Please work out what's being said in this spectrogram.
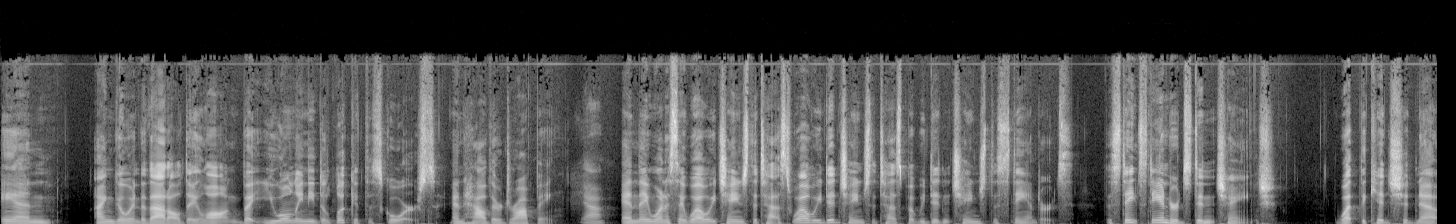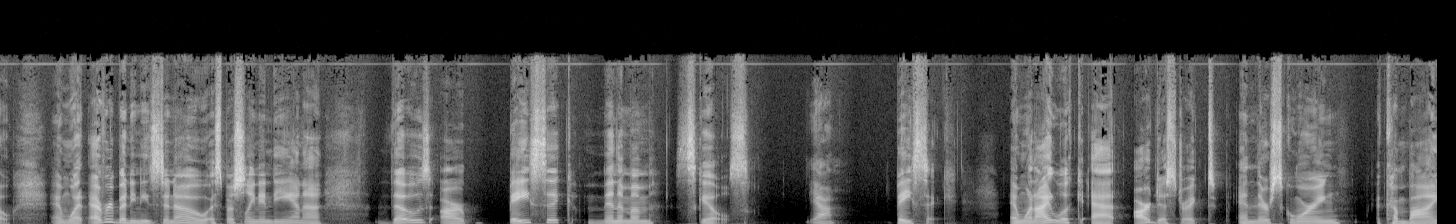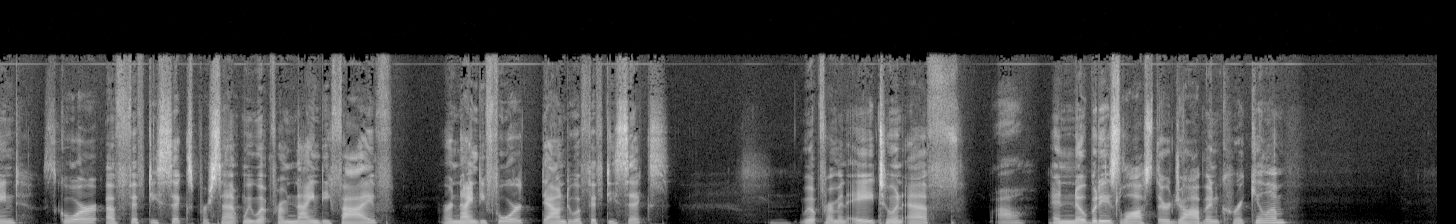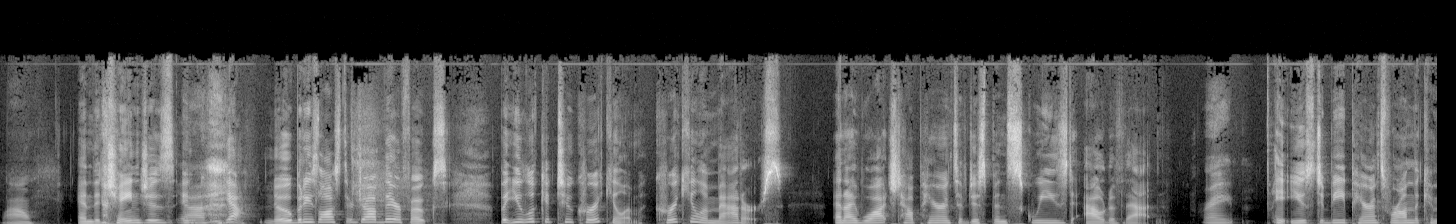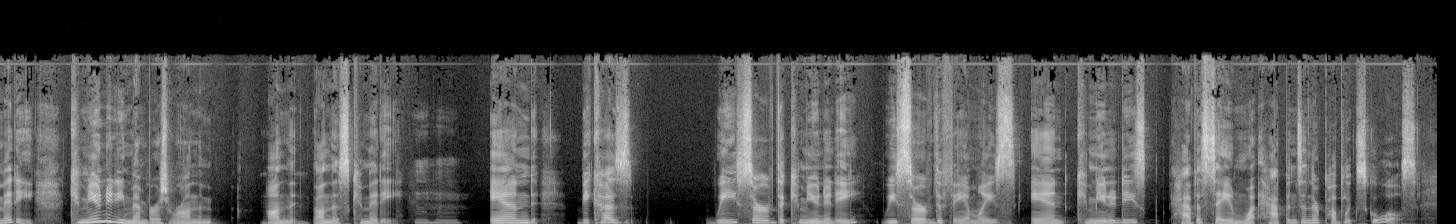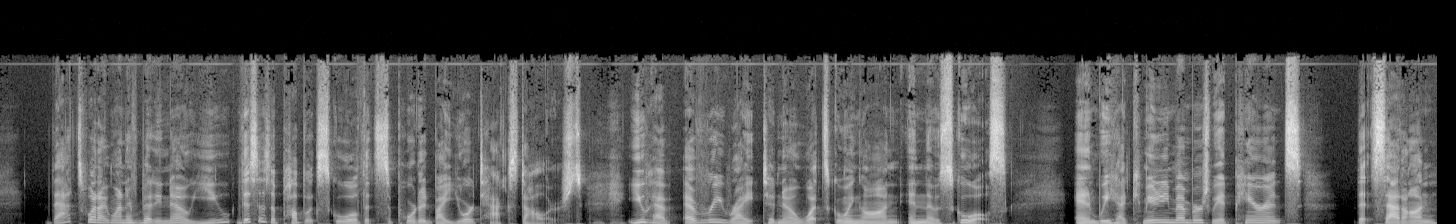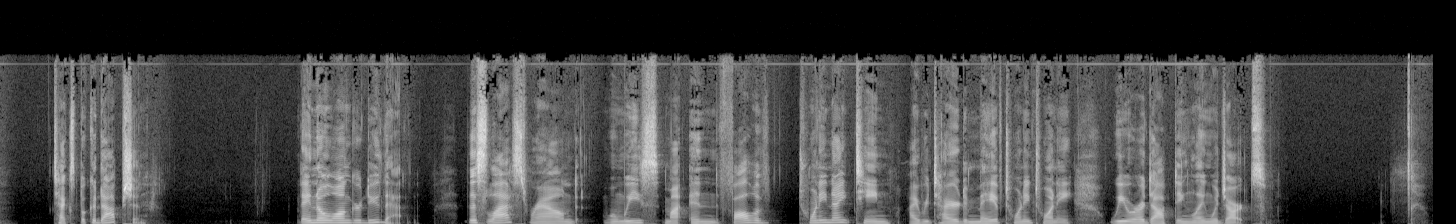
And I can go into that all day long, but you only need to look at the scores and how they're dropping. yeah. And they want to say, well, we changed the test. Well, we did change the test, but we didn't change the standards. The state standards didn't change what the kids should know. And what everybody needs to know, especially in Indiana, those are basic minimum skills. Yeah. Basic. And when I look at our district and they're scoring a combined score of 56%, we went from 95 or 94 down to a 56. Mm. We went from an A to an F, Wow. and nobody's lost their job in curriculum. Wow. And the changes, Yeah. in, yeah, nobody's lost their job there, folks. But you look at two curriculum, curriculum matters. And I've watched how parents have just been squeezed out of that. Right. It used to be parents were on the committee, community members were on the on the on this committee, mm-hmm. and because we serve the community, we serve the families, and communities have a say in what happens in their public schools. That's what I want everybody to know. You this is a public school that's supported by your tax dollars. Mm-hmm. You have every right to know what's going on in those schools. And we had community members, we had parents that sat on textbook adoption. They no longer do that. This last round, when we, my, in the fall of 2019, I retired in May of 2020, we were adopting language arts.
